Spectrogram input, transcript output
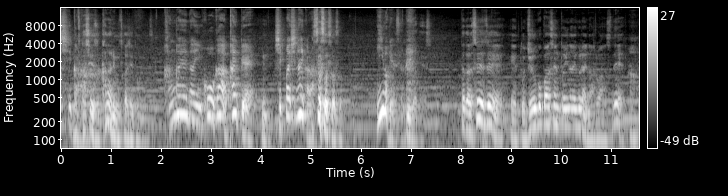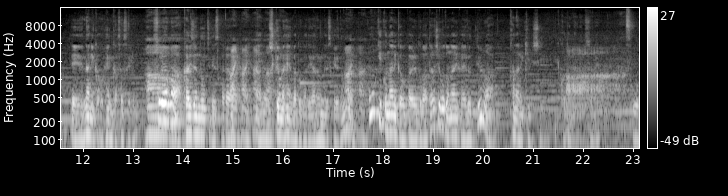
しいから。難しいです。かなり難しいと思います。考えない方がかえってうん。失敗しないから。そうそうそうそう。いいわけですよね。いいわけです。だからせいぜい、えー、と15%以内ぐらいのアルバンスで、えー何かを変化させる。それはまあ改善のうちですから市況の変化とかでやるんですけれども、はいはい。大きく何かを変えるとか新しいことを何かやるっていうのはかなり厳しいことなんですよね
